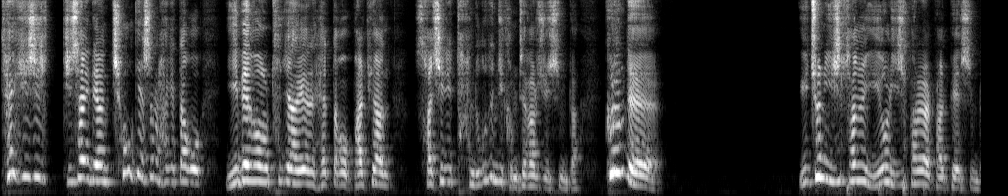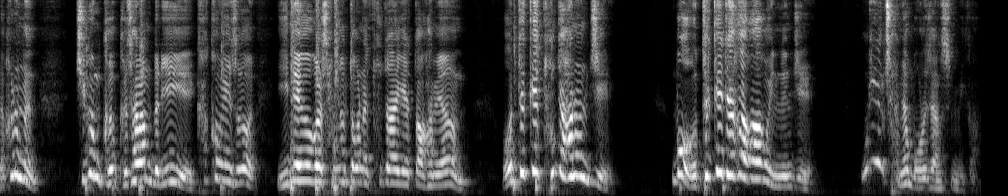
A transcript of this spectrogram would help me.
택시 기사에 대한 처우 개선을 하겠다고 200억을 투자했다고 발표한 사실이 다 누구든지 검색할 수 있습니다. 그런데 2024년 2월 28일 날 발표했습니다. 그러면 지금 그, 그 사람들이 카카오에서 200억을 3년 동안에 투자하겠다고 하면 어떻게 투자하는지, 뭐 어떻게 돼가고 있는지 우리는 전혀 모르지 않습니까?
